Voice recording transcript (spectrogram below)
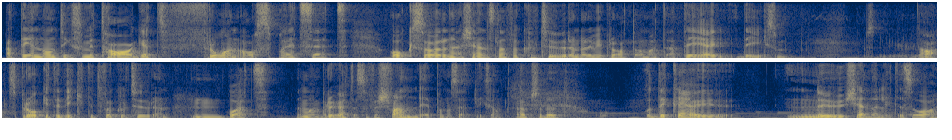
Att det är någonting som är taget från oss på ett sätt. Också den här känslan för kulturen då det vi pratar om, att, att det är, det är liksom... Ja, språket är viktigt för kulturen. Och att när man bröt det så försvann det på något sätt liksom. Absolut. Och det kan jag ju nu känna lite så...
